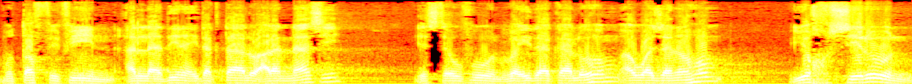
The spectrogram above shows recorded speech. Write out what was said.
mutaffifin alladzina idza ktalu 'alan nasi yastawfun. Wa idza kaluhum aw wazanuhum yukhsirun.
